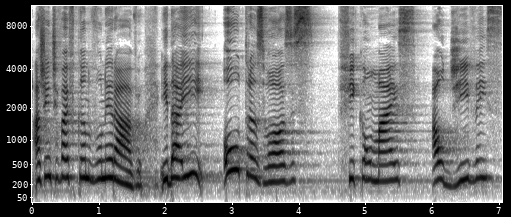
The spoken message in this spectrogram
a gente vai ficando vulnerável. E daí outras vozes ficam mais audíveis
